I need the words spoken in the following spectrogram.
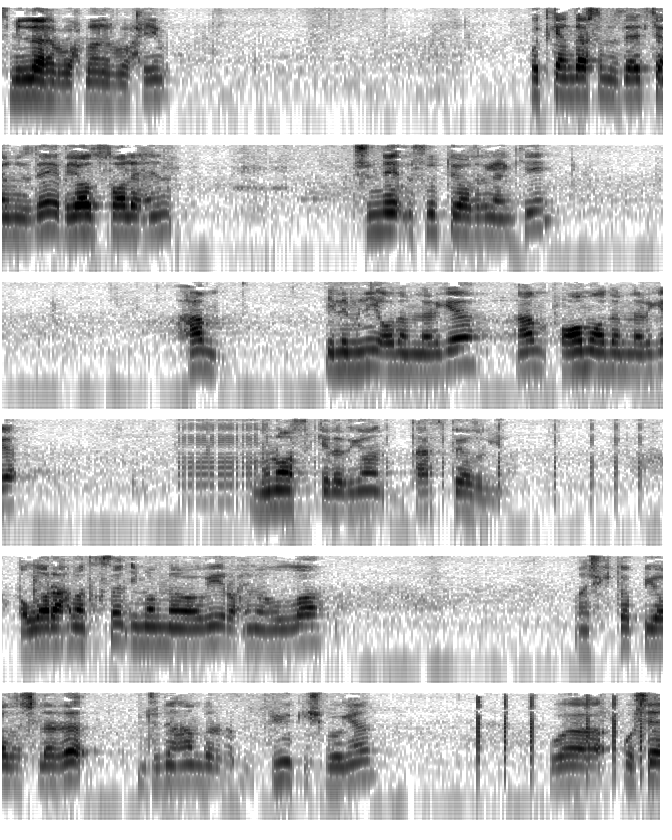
بسم الله الرحمن الرحيم o'tgan darsimizda aytganimizdek riyoz solihin shunday uslubda yozilganki ham ilmli odamlarga ham omi odamlarga munosib keladigan tartibda yozilgan alloh rahmat qilsin imom navoiy rahimaulloh mana shu kitobni yozishlari juda ham bir buyuk ish bo'lgan Va o'sha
